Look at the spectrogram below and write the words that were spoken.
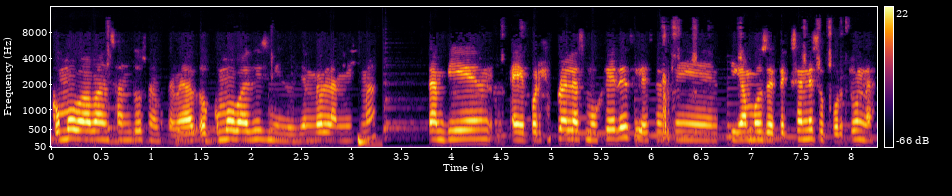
cómo va avanzando su enfermedad o cómo va disminuyendo la misma, también, eh, por ejemplo, a las mujeres les hacen, digamos, detecciones oportunas,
